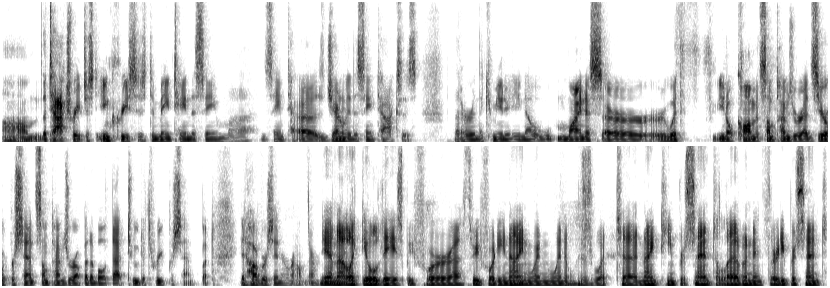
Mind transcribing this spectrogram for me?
Um, the tax rate just increases to maintain the same uh, same ta- uh, generally the same taxes that are in the community. Now minus or with you know comments sometimes we're at 0% sometimes we're up at about that 2 to 3% but it hovers in around there. Yeah not like the old days before uh, 349 when when it was what uh, 19% 11 and 30%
